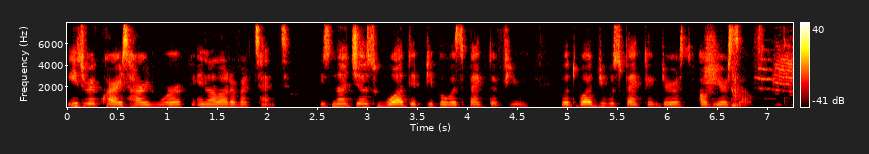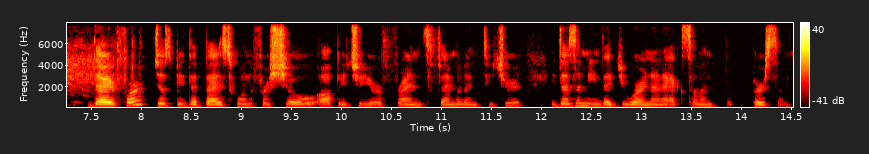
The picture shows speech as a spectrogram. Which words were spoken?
It requires hard work and a lot of attempt. It's not just what the people expect of you, but what you expect of yourself. Therefore, just be the best one for show up to your friends, family, and teacher. It doesn't mean that you are an excellent person,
